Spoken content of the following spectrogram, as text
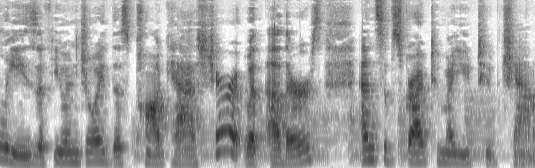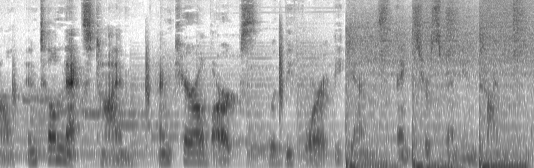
please, if you enjoyed this podcast, share it with others and subscribe to my YouTube channel. Until next time, I'm Carol Barkes with Before It Begins. Thanks for spending time with me.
